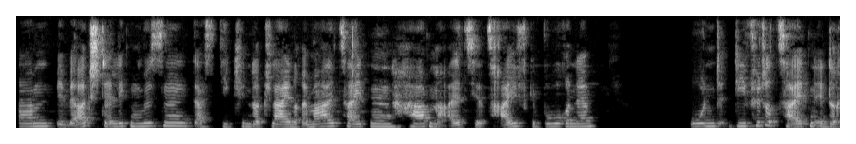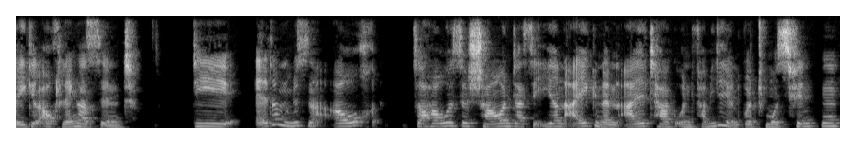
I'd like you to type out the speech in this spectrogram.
bewerkstelligen müssen, dass die Kinder kleinere Mahlzeiten haben als jetzt Reifgeborene und die Fütterzeiten in der Regel auch länger sind. Die Eltern müssen auch zu Hause schauen, dass sie ihren eigenen Alltag und Familienrhythmus finden.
